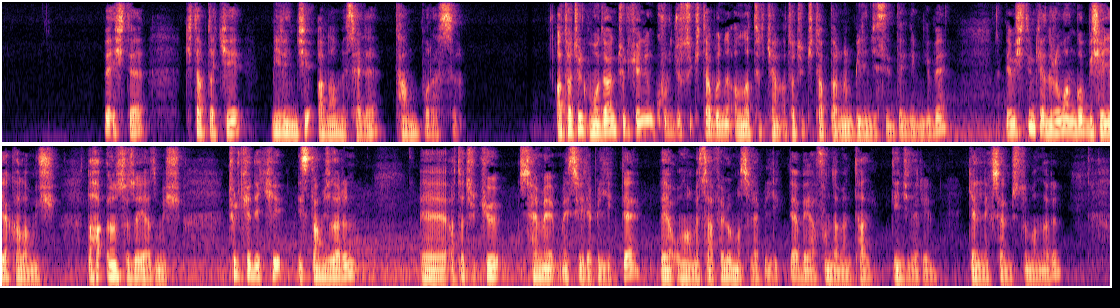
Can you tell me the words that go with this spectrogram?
Ve işte kitaptaki birinci ana mesele tam burası. Atatürk Modern Türkiye'nin kurucusu kitabını anlatırken Atatürk kitaplarının birincisi dediğim gibi demiştim ki Rumango bir şeyi yakalamış. Daha ön söze yazmış. Türkiye'deki İslamcıların e, Atatürk'ü sevmemesiyle birlikte veya ona mesafeli olmasıyla birlikte veya fundamental dincilerin, geleneksel Müslümanların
